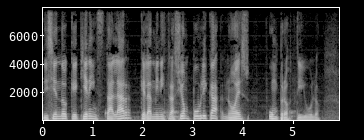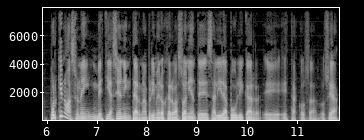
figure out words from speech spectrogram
diciendo que quiere instalar que la administración pública no es un prostíbulo. ¿Por qué no hace una investigación interna primero Gervasoni antes de salir a publicar eh, estas cosas? O sea,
